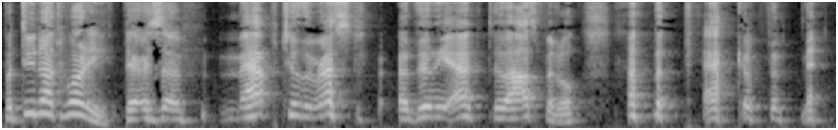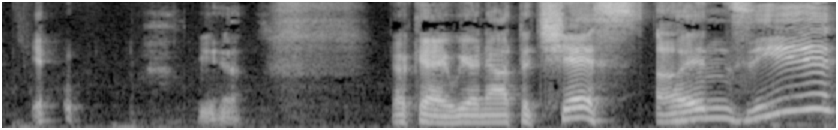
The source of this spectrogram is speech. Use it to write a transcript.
but do not worry. There is a map to the rest uh, to the uh, to the hospital on the back of the menu. Yeah. Okay, we are now at the chess. ONZ.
